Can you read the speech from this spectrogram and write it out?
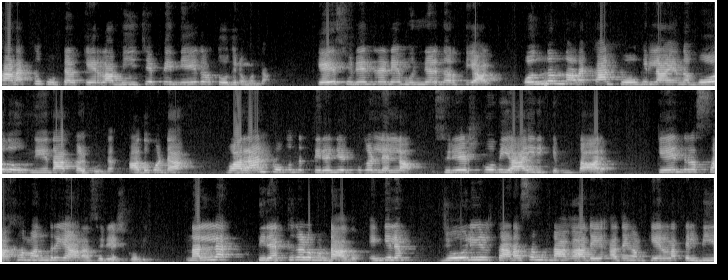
കണക്ക് കൂട്ടൽ കേരള ബി ജെ പി നേതൃത്വത്തിനുമുണ്ട്. കെ സുരേന്ദ്രനെ മുന്നിൽ നിർത്തിയാൽ ഒന്നും നടക്കാൻ പോകില്ല എന്ന ബോധവും നേതാക്കൾക്കുണ്ട്. അതുകൊണ്ട് വരാൻ പോകുന്ന തിരഞ്ഞെടുപ്പുകളിലെല്ലാം സുരേഷ് ഗോപി ആയിരിക്കും താരം. കേന്ദ്ര സഹമന്ത്രിയാണ് സുരേഷ് ഗോപി. നല്ല തിരക്കുകളും ഉണ്ടാകും. എങ്കിലും ജോലിയിൽ തടസ്സമുണ്ടാകാതെ അദ്ദേഹം കേരളത്തിൽ ബി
